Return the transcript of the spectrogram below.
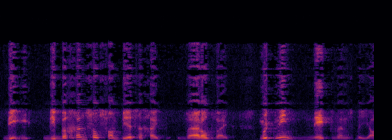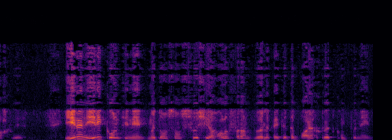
die die beginsels van besigheid wêreldwyd moet nie net wins bejag wees nie. Hier in hierdie kontinent moet ons ons sosiale verantwoordelikheid het 'n baie groot komponent.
